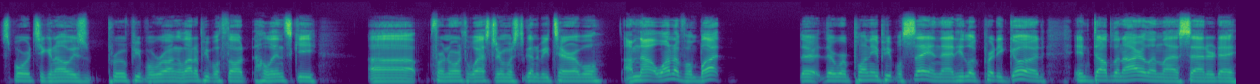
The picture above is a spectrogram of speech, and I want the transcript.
Sports, you can always prove people wrong. A lot of people thought Hilinski uh, for Northwestern was going to be terrible. I'm not one of them, but there there were plenty of people saying that he looked pretty good in Dublin, Ireland last Saturday.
